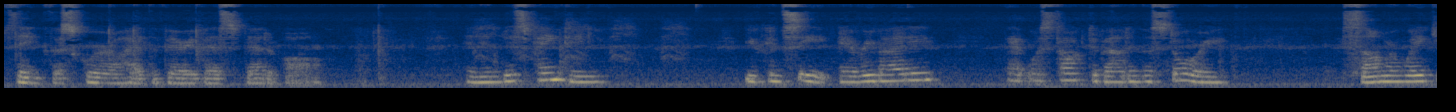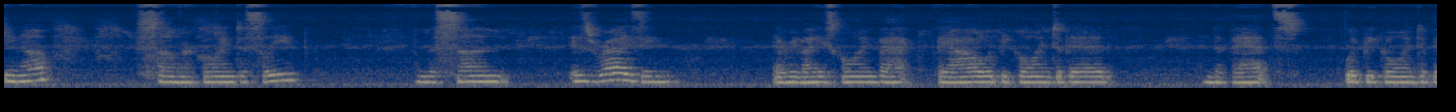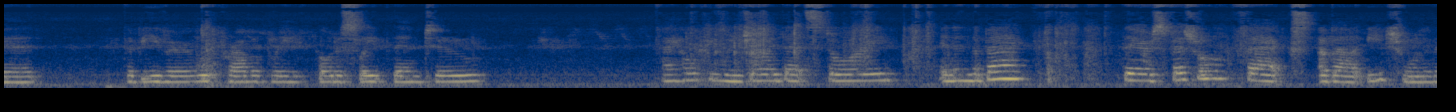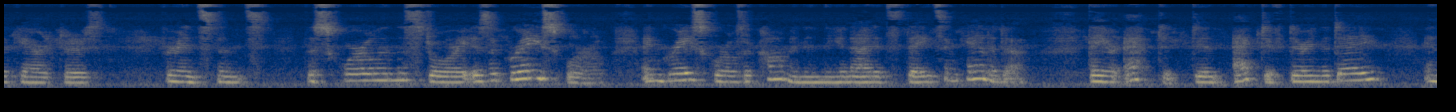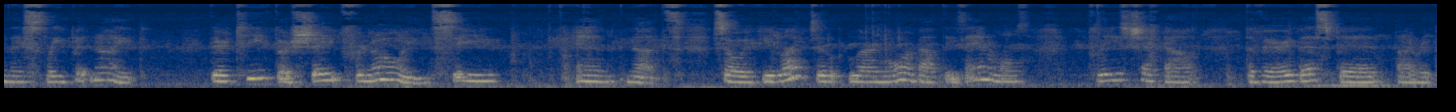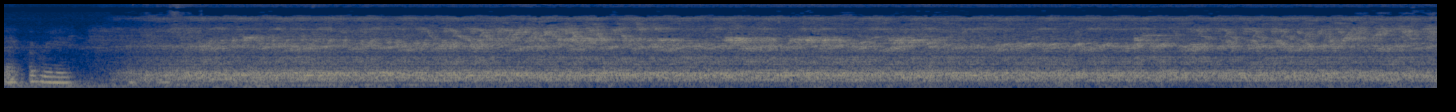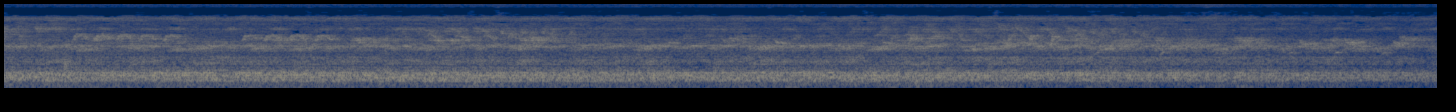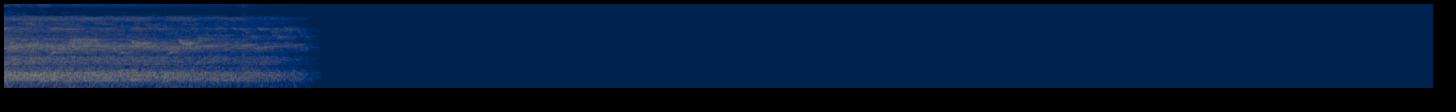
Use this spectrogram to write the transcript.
think the squirrel had the very best bed of all? And in this painting, you can see everybody that was talked about in the story some are waking up, some are going to sleep, and the sun is rising. Everybody's going back. The owl would be going to bed, and the bats would be going to bed. The beaver would probably go to sleep then too. I hope you enjoyed that story. And in the back, there are special facts about each one of the characters. For instance, the squirrel in the story is a gray squirrel, and gray squirrels are common in the United States and Canada. They are active, active during the day and they sleep at night. Their teeth are shaped for gnawing seed and nuts. So if you'd like to learn more about these animals, please check out the Very Best Bed by Rebecca Rigg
